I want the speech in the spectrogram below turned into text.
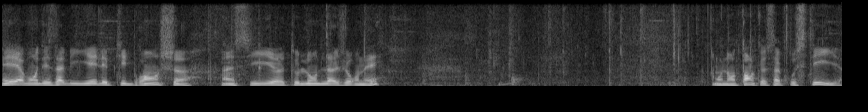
Et elles vont déshabiller les petites branches ainsi euh, tout le long de la journée. On entend que ça croustille.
